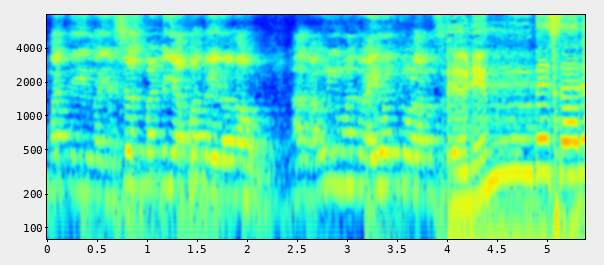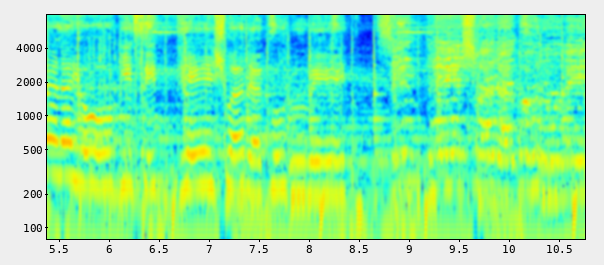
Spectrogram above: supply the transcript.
ಮತ್ತೆ ಇನ್ನು ಎಸ್ ಎಸ್ ಪಟ್ಟಿಗೆ ಎಪ್ಪತ್ತೈದು ಅದಾವು. ಆದ್ರೆ ಅವ್ರಿಗೆ ಮಾತ್ರ ಐವತ್ತೇಳು ಅನಿಸ್ತದೆ ಸರಳ ಯೋಗಿ ಸಿದ್ಧೇಶ್ವರ ಗುರುವೇ. ಸಿದ್ದೇಶ್ವರ ಗುರುವೇ.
